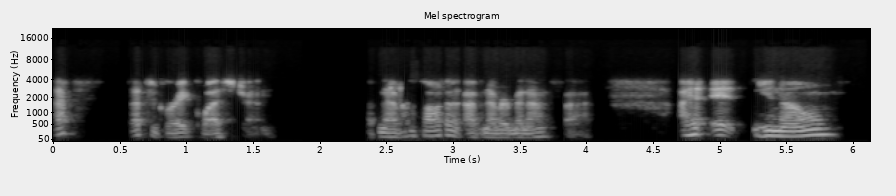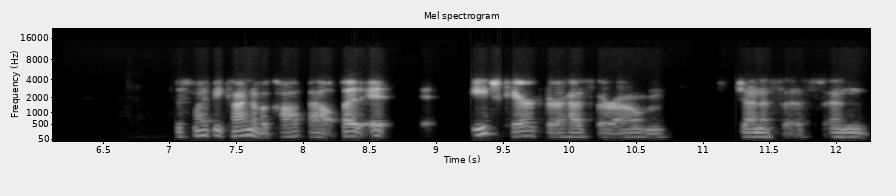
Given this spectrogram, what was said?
That's that's a great question. I've never thought it. I've never been asked that. I it you know, this might be kind of a cop out, but it each character has their own genesis and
